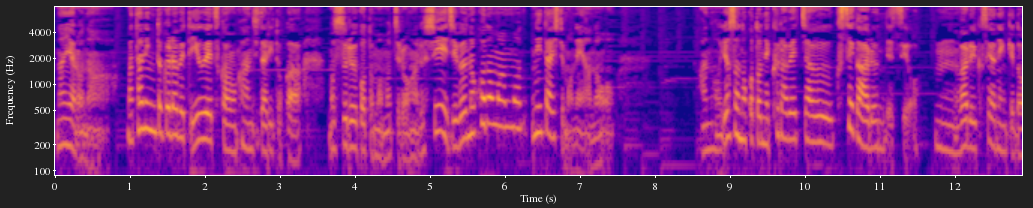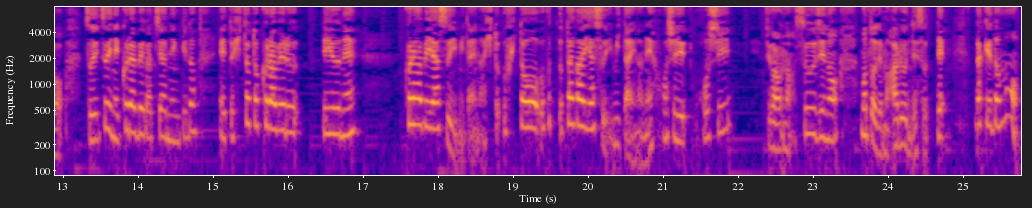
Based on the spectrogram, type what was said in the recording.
なんやろな。まあ、他人と比べて優越感を感じたりとかもすることももちろんあるし、自分の子供もに対してもね、あの、あの、よそのことね、比べちゃう癖があるんですよ。うん、悪い癖やねんけど、ついついね、比べがちやねんけど、えっと、人と比べるっていうね、比べやすいみたいな、人、人を疑いやすいみたいなね、星、星？違うな、数字の元でもあるんですって。だけども、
